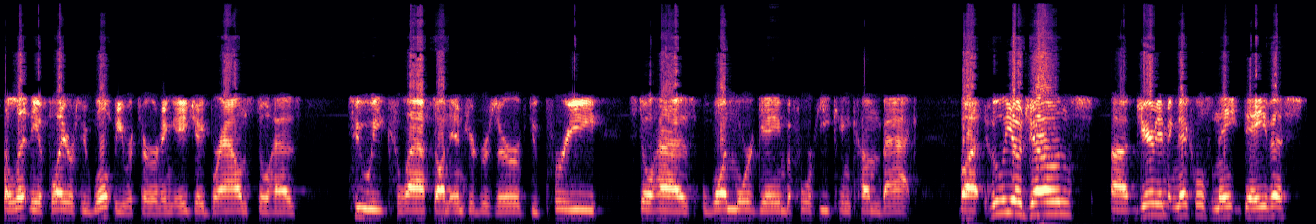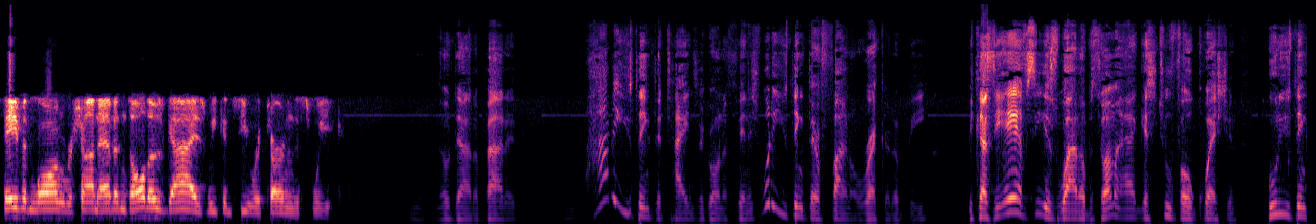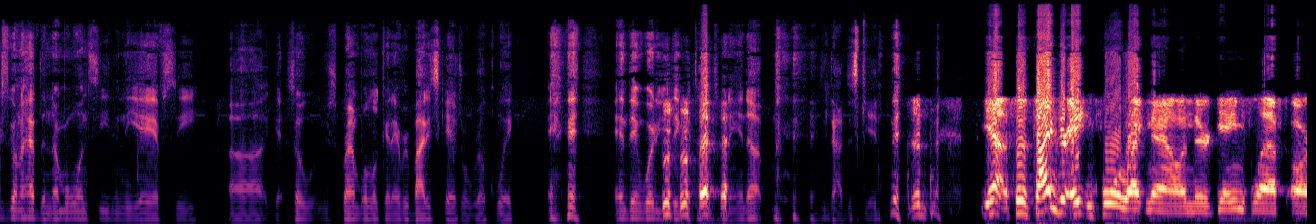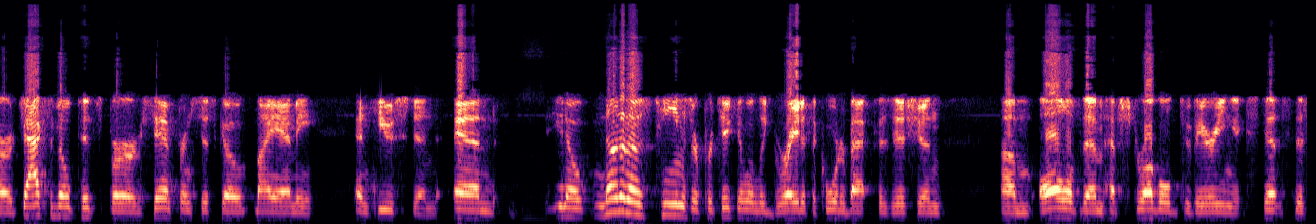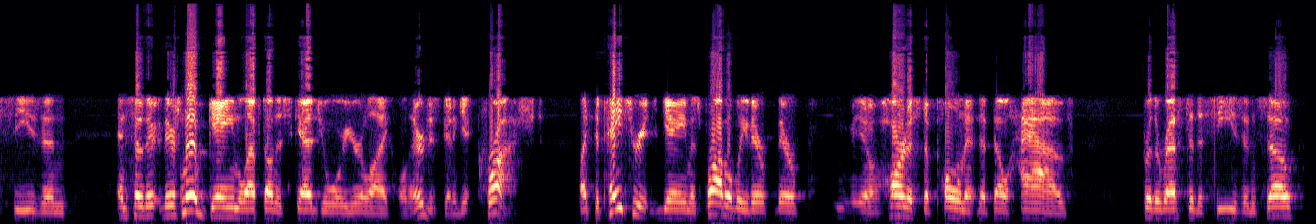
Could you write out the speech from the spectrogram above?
a litany of players who won't be returning. A.J. Brown still has – two weeks left on injured reserve. Dupree still has one more game before he can come back. But Julio Jones, uh, Jeremy McNichols, Nate Davis, David Long, Rashaan Evans, all those guys we could see return this week. Hmm, no doubt about it. How do you think the Titans are going to finish? What do you think their final record will be? Because the AFC is wide open. So I'm, I guess, twofold question. Who do you think is going to have the number one seed in the AFC? Uh, so scramble, look at everybody's schedule real quick. And then where do you think the Titans going to end up? Not just kidding. yeah, so the Titans are eight and four right now, and their games left are Jacksonville, Pittsburgh, San Francisco, Miami, and Houston. And you know, none of those teams are particularly great at the quarterback position. Um, all of them have struggled to varying extents this season. And so there, there's no game left on the schedule where you're like, well, they're just going to get crushed. Like the Patriots game is probably their their you know hardest opponent that they'll have for the rest of the season. So,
